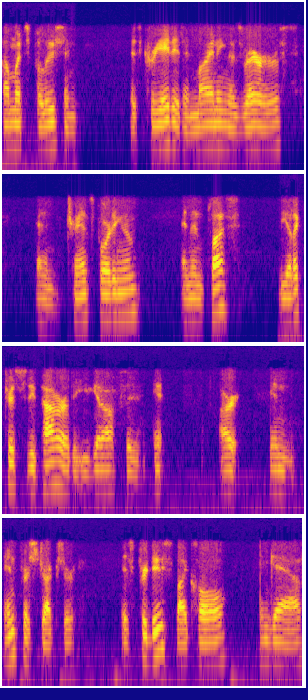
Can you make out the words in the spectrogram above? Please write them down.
how much pollution is created in mining those rare earths and transporting them, and then plus the electricity power that you get off the our in infrastructure is produced by coal and gas.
